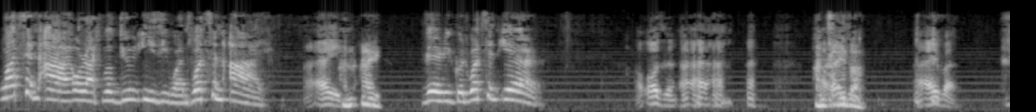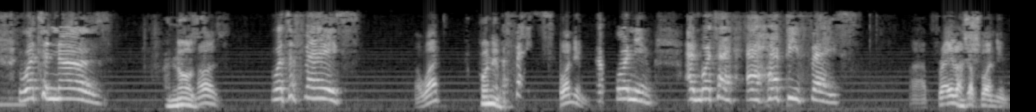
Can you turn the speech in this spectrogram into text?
What's an eye? All right, we'll do easy ones. What's an eye? Hey, An A. Very good. What's an ear? Ozen, An Ah, Ava. Ava, What's a nose? A nose. nose. What's a face? A what? Upon. A face. On him. Upon him. And what's a, a happy face? Uh, Freilich Ash. upon him.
